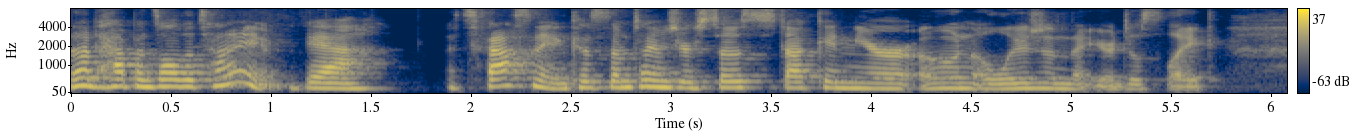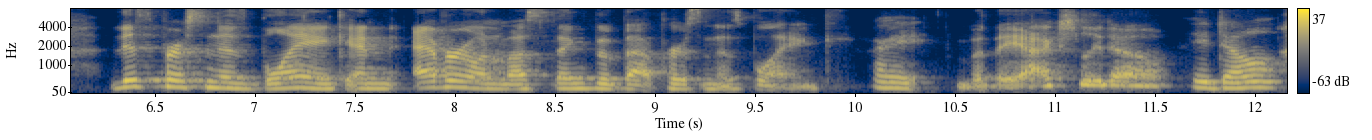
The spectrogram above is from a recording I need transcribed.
That happens all the time. Yeah. It's fascinating because sometimes you're so stuck in your own illusion that you're just like, this person is blank, and everyone must think that that person is blank, Right. but they actually don't. They don't.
